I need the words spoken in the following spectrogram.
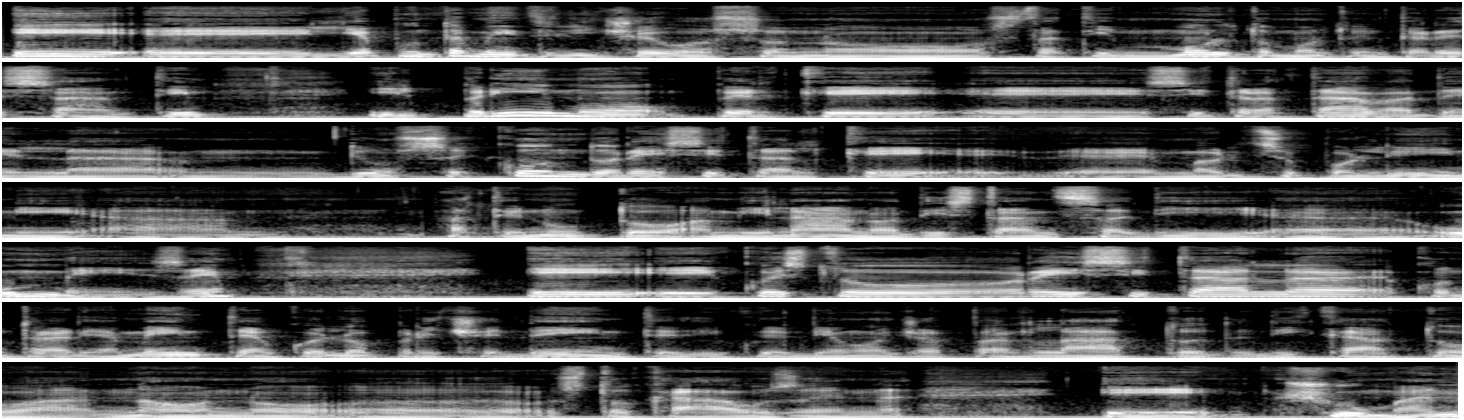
e eh, gli appuntamenti dicevo sono stati molto molto interessanti. Il primo perché eh, si trattava del, mm, di un secondo recital che eh, Maurizio Pollini ha, ha, tenuto a Milano a distanza di eh, un mese. E, e questo recital, contrariamente a quello precedente di cui abbiamo già parlato, dedicato a Nonno, uh, Stockhausen e Schumann,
